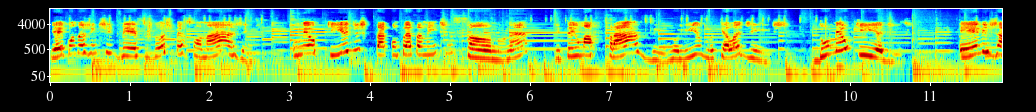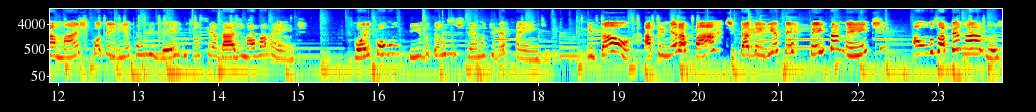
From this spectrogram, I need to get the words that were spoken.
E aí quando a gente vê esses dois personagens, o Melquiades está completamente insano, né? E tem uma frase no livro que ela diz: do Melquiades, ele jamais poderia conviver em sociedade novamente. Foi corrompido pelo sistema que defende. Então, a primeira parte caberia perfeitamente a um dos apenados,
